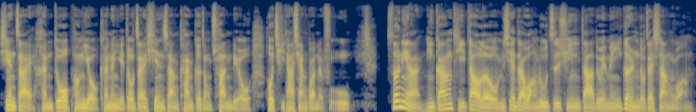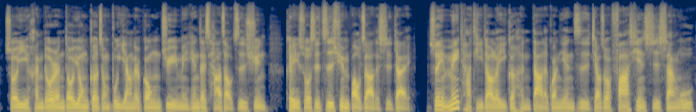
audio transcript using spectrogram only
现在很多朋友可能也都在线上看各种串流或其他相关的服务。Sonia，你刚刚提到了我们现在网络资讯一大堆，每一个人都在上网，所以很多人都用各种不一样的工具，每天在查找资讯，可以说是资讯爆炸的时代。所以 Meta 提到了一个很大的关键字，叫做发现式商务。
